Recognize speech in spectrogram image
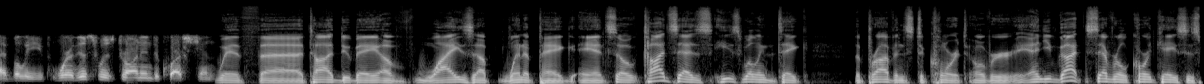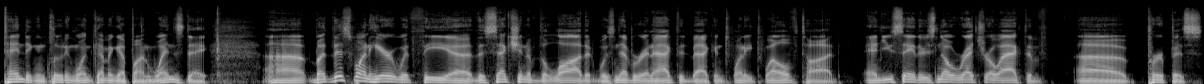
I believe, where this was drawn into question. With uh, Todd Dubé of Wise Up Winnipeg. And so Todd says he's willing to take the province to court over, and you've got several court cases pending, including one coming up on Wednesday. Uh, but this one here with the uh, the section of the law that was never enacted back in 2012, Todd, and you say there's no retroactive uh, purpose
